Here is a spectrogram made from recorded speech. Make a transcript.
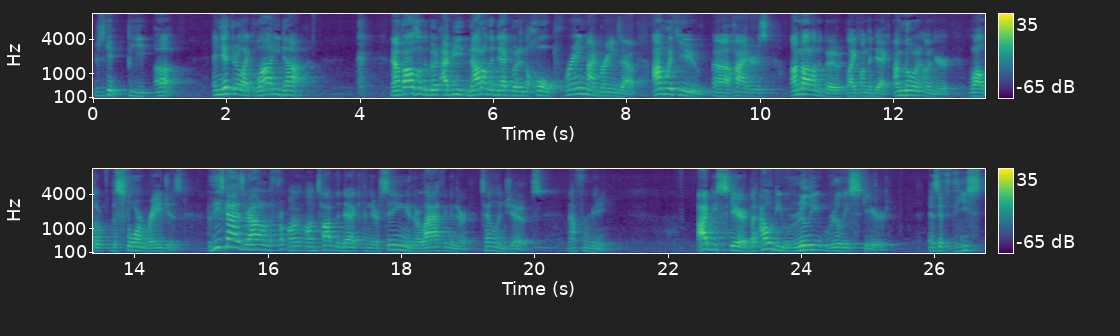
They're just getting beat up. And yet they're like la di da. Now, if I was on the boat, I'd be not on the deck, but in the hole, praying my brains out. I'm with you, uh, hiders. I'm not on the boat, like on the deck. I'm going under while the, the storm rages. But these guys are out on, the on, on top of the deck and they're singing and they're laughing and they're telling jokes. Not for me. I'd be scared, but I would be really, really scared as if these,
